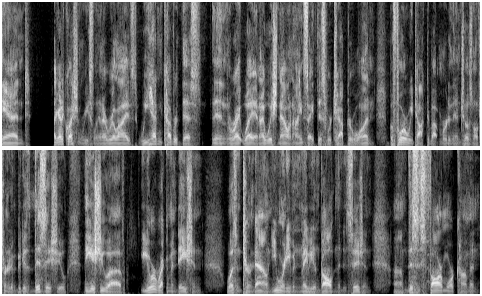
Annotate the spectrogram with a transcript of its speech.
And I got a question recently, and I realized we hadn't covered this in the right way. And I wish now, in hindsight, this were chapter one before we talked about murder and the unchosen alternative, because this issue, the issue of your recommendation wasn't turned down, you weren't even maybe involved in the decision. Um, this is far more common,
